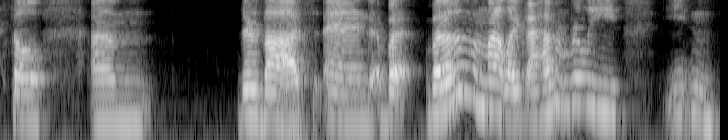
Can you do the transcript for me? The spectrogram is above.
So, um, there's that, and but but other than that, like I haven't really eaten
